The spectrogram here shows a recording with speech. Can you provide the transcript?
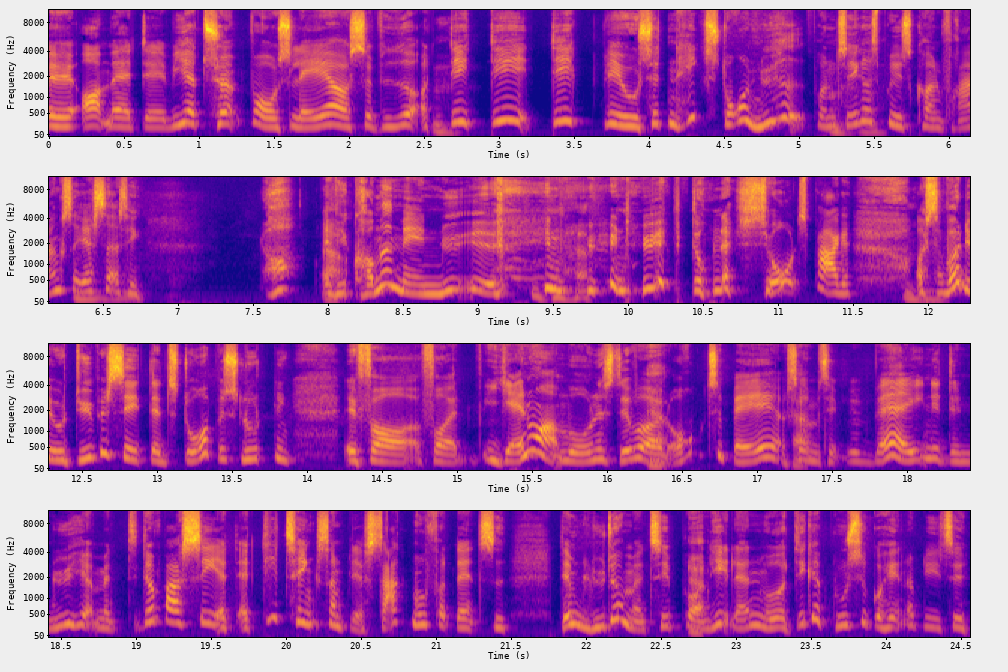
øh, om at øh, vi har tømt vores lager og så videre, og mm. det, det, det blev jo sådan en helt stor nyhed på en mm. sikkerhedspolitisk konference, og jeg sad og tænkte, Nå, er ja. vi kommet med en ny, en ny, en ny donationspakke? Mm. Og så var det jo dybest set den store beslutning øh, for, for et, i januar måned, det var ja. et år tilbage, og så ja. man tænkte, hvad er egentlig det nye her? Men det er bare at se, at, at de ting, som bliver sagt nu fra den side, dem lytter man til på ja. en helt anden måde, og det kan pludselig gå hen og blive til,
